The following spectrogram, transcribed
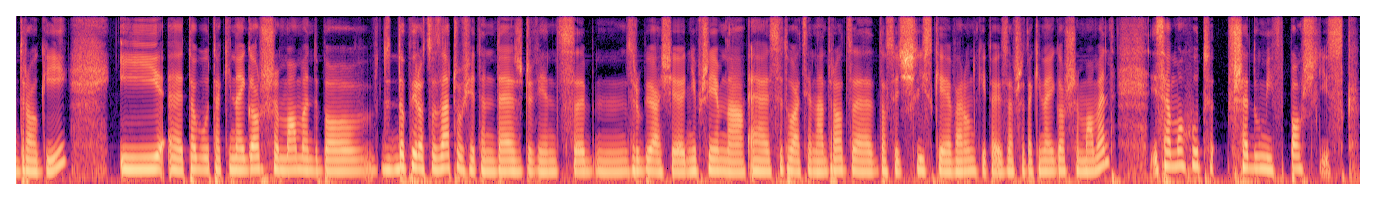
drogi i to był taki najgorszy moment, bo dopiero co zaczął się ten deszcz, więc zrobiła się nieprzyjemna e, sytuacja na drodze, dosyć śliskie warunki, to jest zawsze taki najgorszy moment. I samochód wszedł mi w poślizg.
